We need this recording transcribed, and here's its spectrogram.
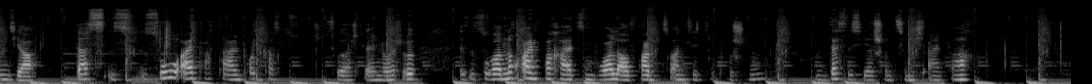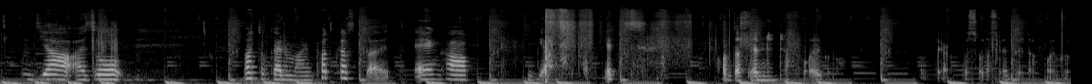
Und ja, das ist so einfach, da einen Podcast zu zu erstellen, Leute. Es ist sogar noch einfacher als ein Brawler auf Rang 20 zu pushen. Und das ist ja schon ziemlich einfach. Und ja, also macht doch gerne mal einen Podcast bei Anchor. Ja, jetzt kommt das Ende der Folge. Und Ja, das war das Ende der Folge.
